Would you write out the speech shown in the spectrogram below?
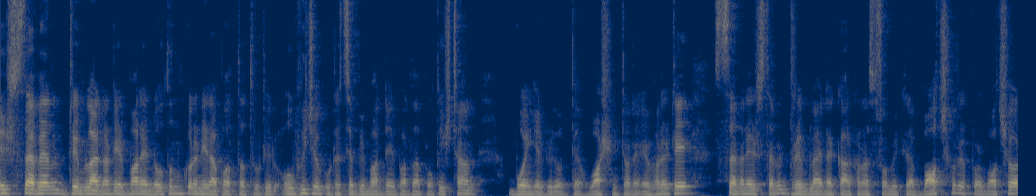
এইট সেভেন ড্রিমলাইনার নির্মাণে নতুন করে নিরাপত্তা ত্রুটির অভিযোগ উঠেছে বিমান নির্মাতা প্রতিষ্ঠান বোয়িংয়ের বিরুদ্ধে। ওয়াশিংটনের এভারেটে সেভেন এইট সেভেন ড্রিমলাইনার কারখানার শ্রমিকরা বছরের পর বছর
